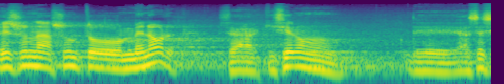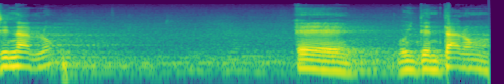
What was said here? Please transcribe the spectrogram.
es un asunto menor. O sea, quisieron asesinarlo eh, o intentaron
